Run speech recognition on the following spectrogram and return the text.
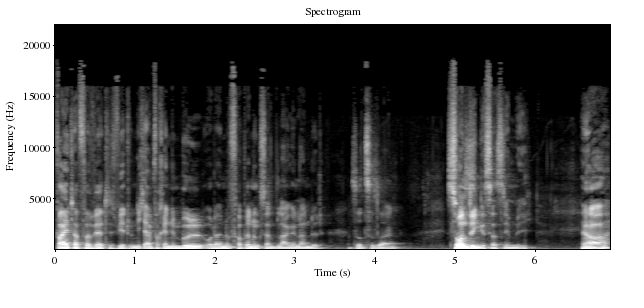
weiterverwertet wird und nicht einfach in den Müll oder in eine Verbrennungsanlage landet, sozusagen. So ein Krass. Ding ist das nämlich. Ja.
